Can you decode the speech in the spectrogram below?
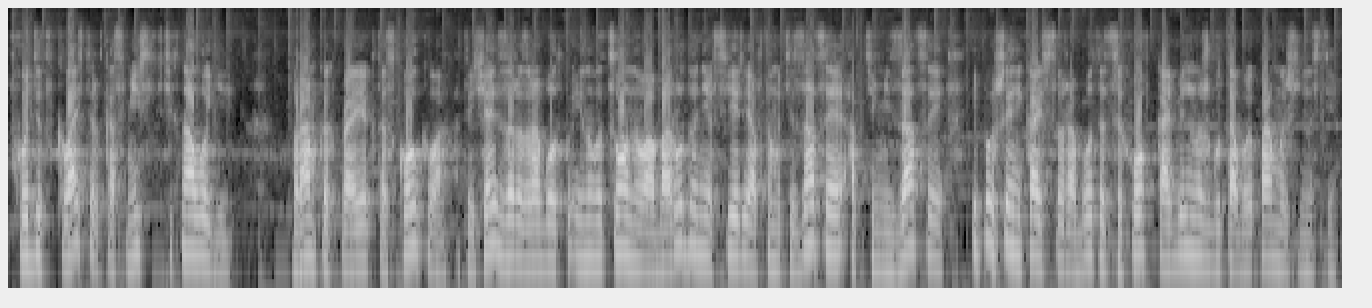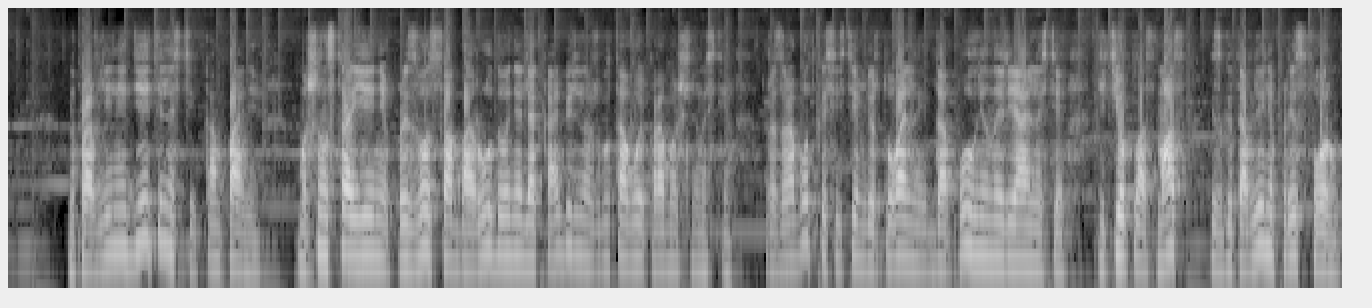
входит в кластер космических технологий – в рамках проекта Сколково отвечает за разработку инновационного оборудования в сфере автоматизации, оптимизации и повышения качества работы цехов кабельно-жгутовой промышленности. Направление деятельности компании – машиностроение, производство оборудования для кабельно-жгутовой промышленности, разработка систем виртуальной и дополненной реальности, литье пластмасс, изготовление пресс-форм.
